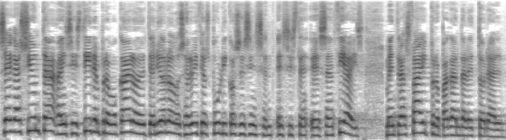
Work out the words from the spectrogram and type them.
Sega a Xunta a insistir en provocar o deterioro dos servizos públicos esenciais, mentras fai propaganda electoral.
